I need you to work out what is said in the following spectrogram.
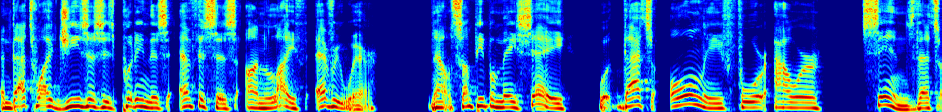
And that's why Jesus is putting this emphasis on life everywhere. Now, some people may say, well, that's only for our sins. That's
